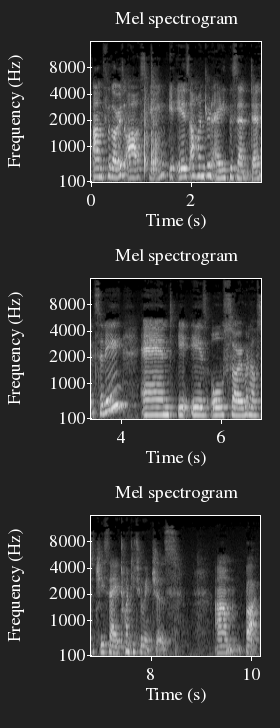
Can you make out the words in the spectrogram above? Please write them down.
Um, for those asking, it is 180% density and it is also, what else did she say? 22 inches. Um, but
